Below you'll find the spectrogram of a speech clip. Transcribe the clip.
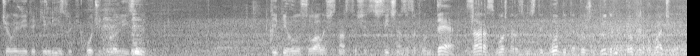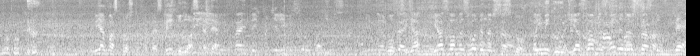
чоловік, які лізуть, хочуть пролізти. Тільки голосували 16 січня за закон. Де зараз можна розмістити борди для того, щоб люди трохи побачили. Ну я вас просто питаю. Скажіть, будь ласка, де? Знаєте, по телевізору бачився. Хлопці, я, я з вами згоден на всі сто. Пойміть мене, я з вами згоден на всі сто. Де?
